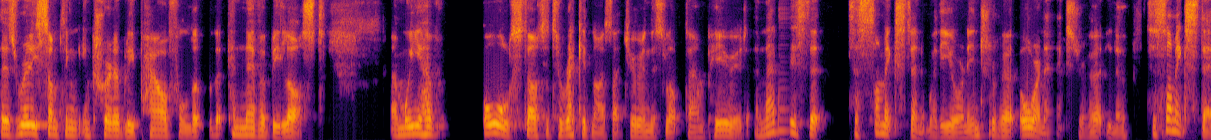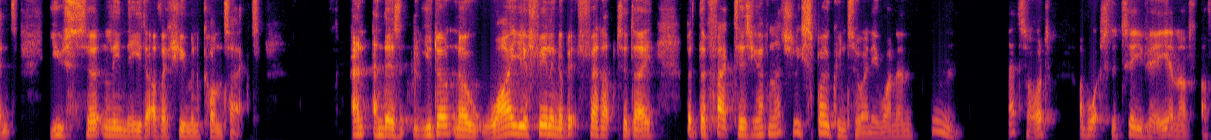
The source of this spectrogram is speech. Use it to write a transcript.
there's really something incredibly powerful that, that can never be lost, and we have all started to recognize that during this lockdown period, and that is that to some extent, whether you're an introvert or an extrovert, you know, to some extent, you certainly need other human contact. And and there's you don't know why you're feeling a bit fed up today, but the fact is you haven't actually spoken to anyone, and hmm, that's odd. I've watched the TV and I've, I've,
